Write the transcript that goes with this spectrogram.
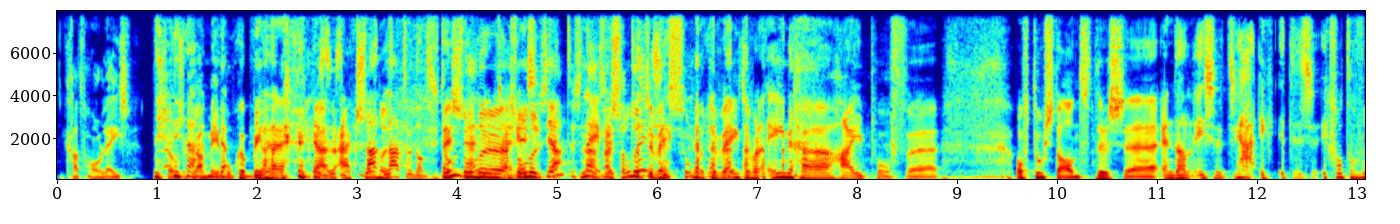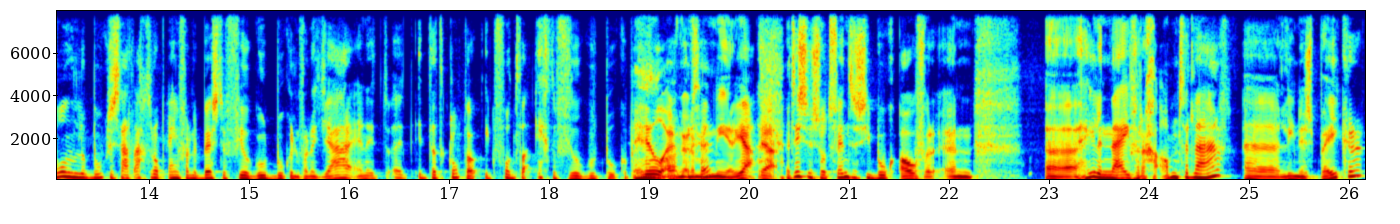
ik ga het gewoon lezen. Zoals ik wel meer boeken binnen. Ja, eigenlijk zonder, laten we dat eens doen, zonder, zonder, ja, dus nee, maar zonder te, zonder te weten van enige hype of, of toestand. Dus, eh, en dan is het, ja, ik, het is, ik vond het een wonderlijk boek. Er staat achterop een van de beste feel-good boeken van het jaar. En het, het- dat klopt ook. Ik vond het wel echt een feel-good boek op een Heel erg, manier. Ja. Ja. Het is een soort fantasyboek over een eh, hele nijverige ambtenaar, eh, Linus Baker.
